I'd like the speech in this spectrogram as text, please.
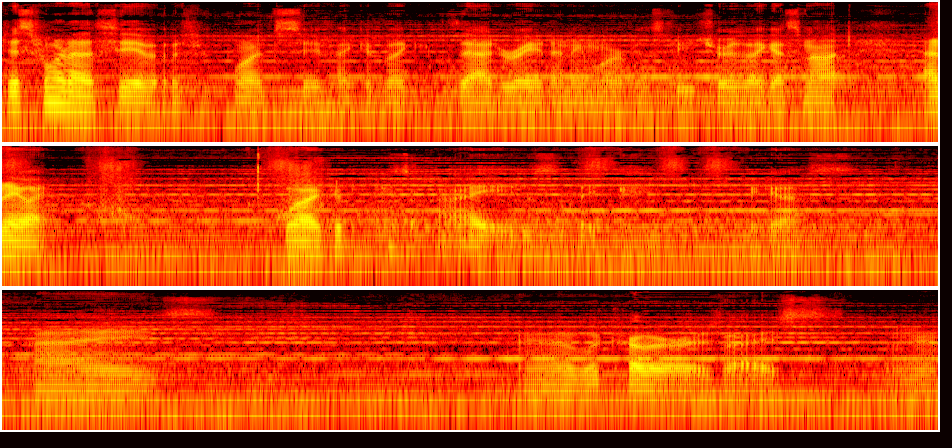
Just want to see if it wanted to see if I could like exaggerate any more of his features. I guess not. Anyway, well I could his eyes, like I guess eyes. Uh, what color are his eyes? Yeah.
